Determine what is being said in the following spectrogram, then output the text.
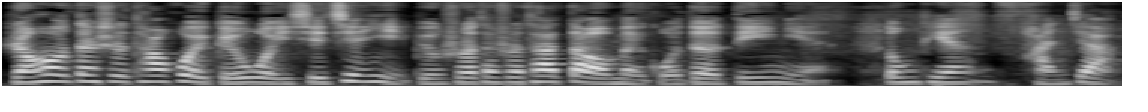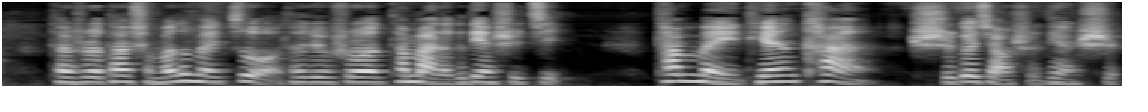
然后，但是他会给我一些建议，比如说他说他到美国的第一年冬天寒假。他说他什么都没做，他就说他买了个电视机，他每天看十个小时电视，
